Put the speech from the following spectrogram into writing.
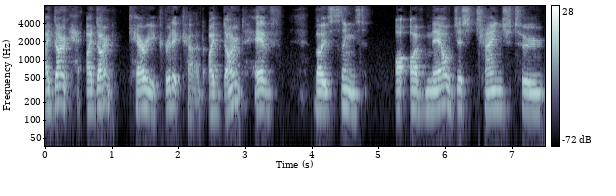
i don't i don't carry a credit card. I don't have those things. I, i've now just changed to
